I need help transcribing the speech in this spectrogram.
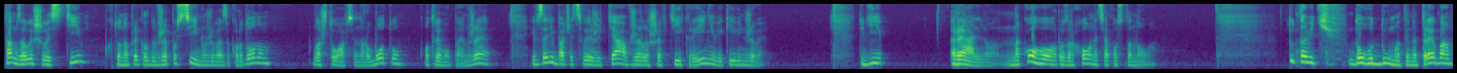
там залишились ті, хто, наприклад, вже постійно живе за кордоном, влаштувався на роботу, отримав ПМЖ і взагалі бачить своє життя вже лише в тій країні, в якій він живе. Тоді реально на кого розрахована ця постанова? Тут навіть довго думати не треба,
